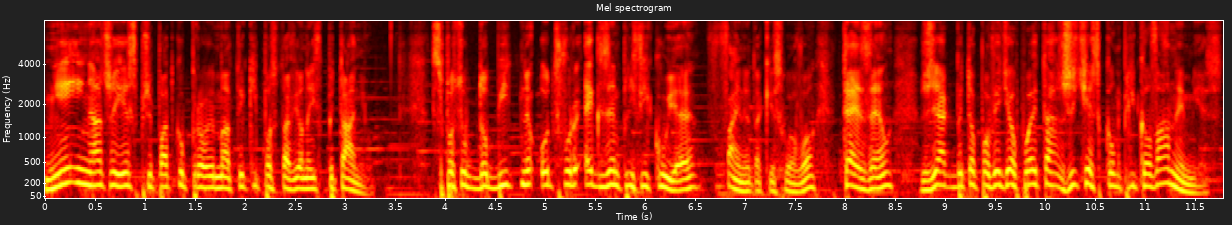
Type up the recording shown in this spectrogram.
Nie inaczej jest w przypadku problematyki postawionej w pytaniu. W sposób dobitny utwór egzemplifikuje, fajne takie słowo, tezę, że jakby to powiedział poeta, życie skomplikowanym jest.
